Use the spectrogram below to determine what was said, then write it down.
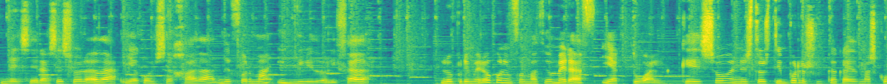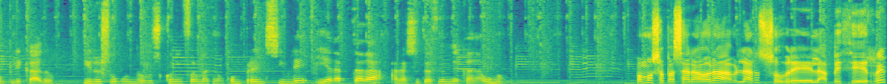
de ser asesorada y aconsejada de forma individualizada. Lo primero con información veraz y actual, que eso en estos tiempos resulta cada vez más complicado. Y lo segundo pues, con información comprensible y adaptada a la situación de cada uno. Vamos a pasar ahora a hablar sobre la PCR.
